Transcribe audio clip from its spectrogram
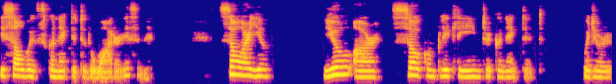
is always connected to the water, isn't it? So are you. You are so completely interconnected with your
